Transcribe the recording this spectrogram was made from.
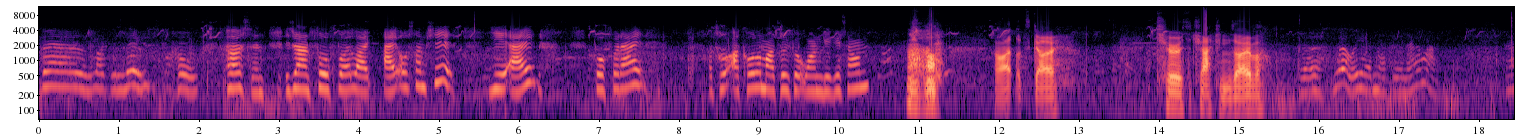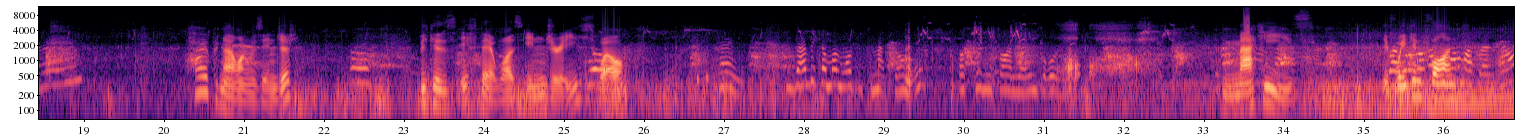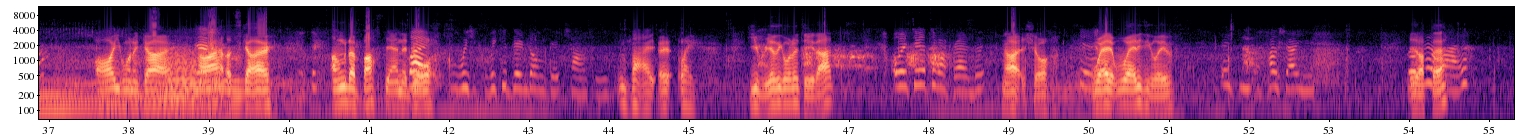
like the least tall person is around four foot like eight or some shit. Year eight, four foot eight. I, call I call them my two foot one gigaton. Alright, let's go. Tourist attractions over. Yeah, well, we had nothing there, mate. Um, Hope no one was injured. uh, Because if there was injuries, well, it maybe someone wanted to McDonald's, I couldn't find room for it. Mackey's. If we can wanna go to one find. of my friend's house? Oh, you want to go? Alright, let's go. I'm gonna bust down the Wait, door. we, we could ding dong ditch houses. Mate, uh, wait. You really want to do that? Oh, let's do it to my friend. Alright, sure. Yeah. Where, where does he live? It's, I'll show you. Is it up there? right.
